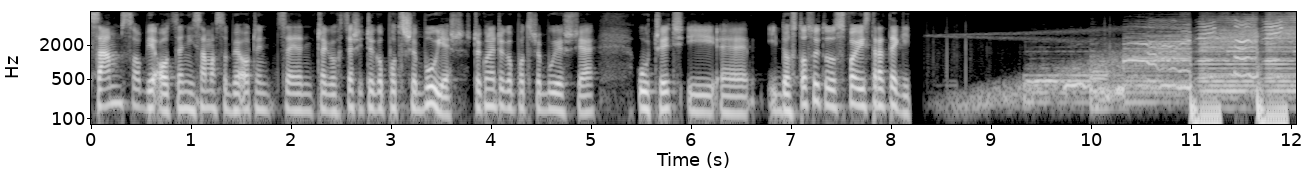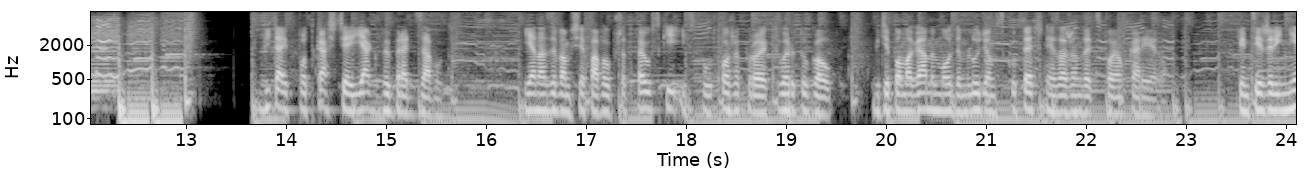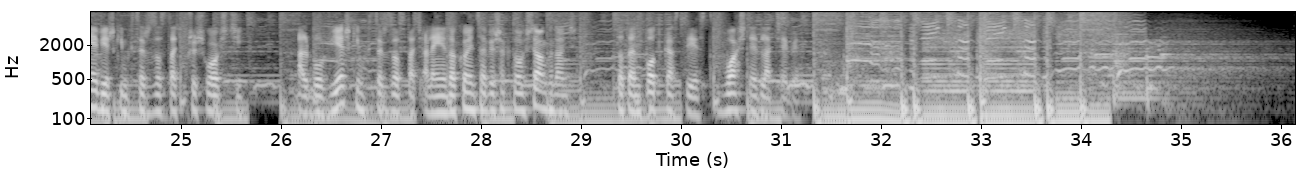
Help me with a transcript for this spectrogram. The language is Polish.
sam sobie ocen i sama sobie ocen, czego chcesz i czego potrzebujesz, szczególnie czego potrzebujesz się uczyć i, e, i dostosuj to do swojej strategii. Witaj w podcaście Jak wybrać zawód. Ja nazywam się Paweł Przedpełski i współtworzę projekt Where to Go, gdzie pomagamy młodym ludziom skutecznie zarządzać swoją karierą. Więc jeżeli nie wiesz, kim chcesz zostać w przyszłości, albo wiesz, kim chcesz zostać, ale nie do końca wiesz, jak to osiągnąć, to ten podcast jest właśnie dla Ciebie.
